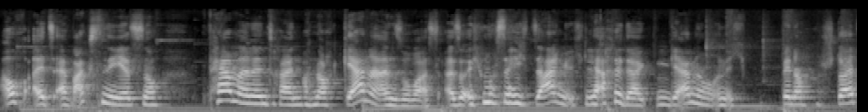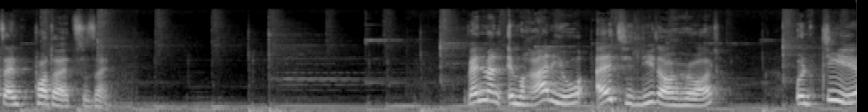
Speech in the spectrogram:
auch als Erwachsene jetzt noch permanent dran und noch gerne an sowas. Also ich muss echt sagen, ich lache da gerne und ich bin auch stolz, ein Potterhead zu sein. Wenn man im Radio alte Lieder hört, und die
